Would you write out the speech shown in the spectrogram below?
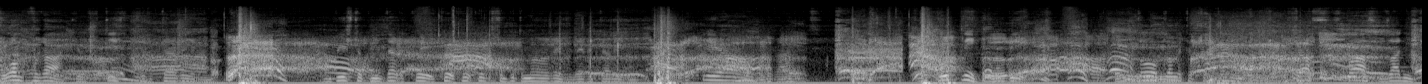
Zvon prak, još ti je retariran. Napišite u komentari koji, koji, koji, koji sam putem malo reći da je retariran. Ja, brat. Putni, ubi. Sto kometa sam sam. Čas, zadnji čas.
